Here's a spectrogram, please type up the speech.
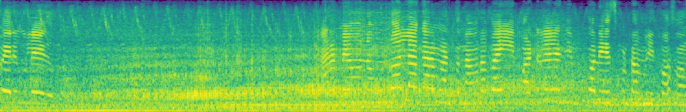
పెరుగు లేదు అరే మేము ఉన్నోళ్ళ కనబడుతున్నాం రా బాయ్. బట్టలు చింపుకొని వేసుకుంటాం మీకోసం?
